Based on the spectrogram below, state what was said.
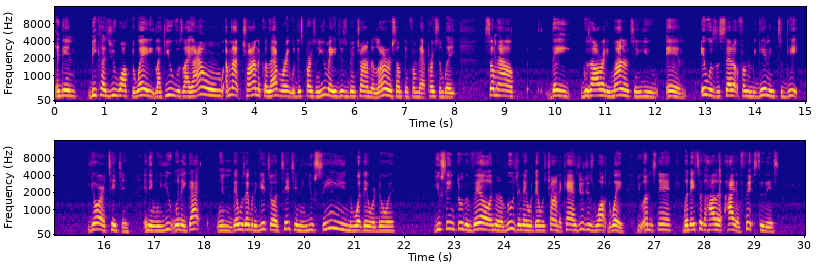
and then because you walked away like you was like i don't i'm not trying to collaborate with this person. You may just been trying to learn something from that person but somehow they was already monitoring you and it was a setup from the beginning to get your attention. And then when you when they got when they was able to get your attention and you seen what they were doing you seen through the veil and the illusion they were they was trying to cast you just walked away. You understand? But they took a high, high offense to this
